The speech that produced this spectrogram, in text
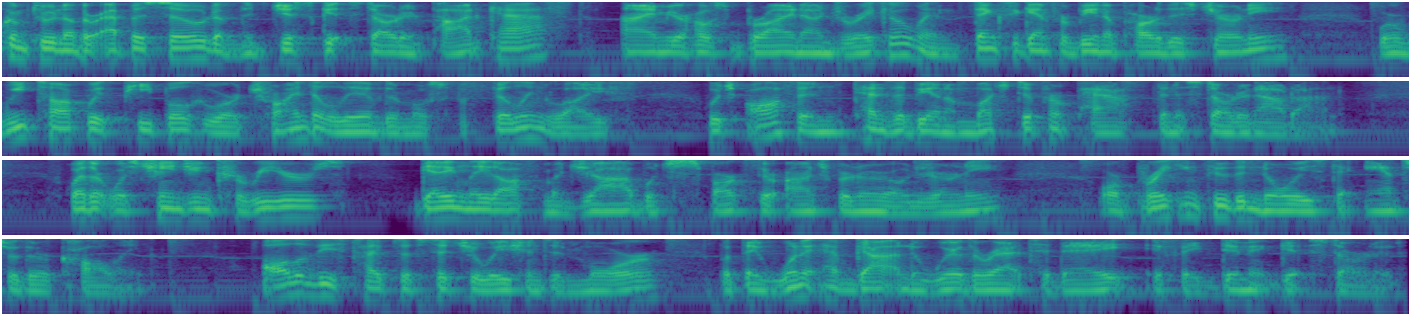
Welcome to another episode of the Just Get Started podcast. I'm your host, Brian Ondrako, and thanks again for being a part of this journey where we talk with people who are trying to live their most fulfilling life, which often tends to be on a much different path than it started out on. Whether it was changing careers, getting laid off from a job which sparked their entrepreneurial journey, or breaking through the noise to answer their calling. All of these types of situations and more, but they wouldn't have gotten to where they're at today if they didn't get started.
